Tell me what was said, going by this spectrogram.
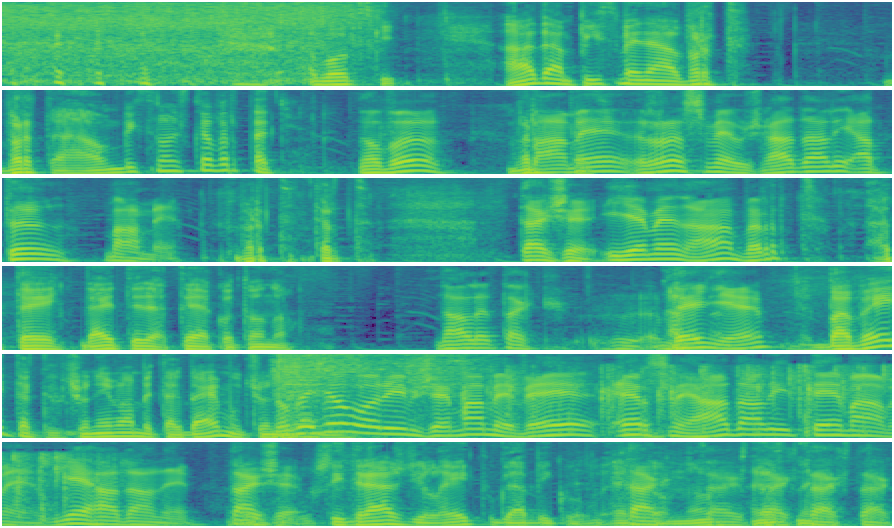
Vodky. Hádam písmená vrt. Vrt, aha, on by chcel dneska vrtať. No V Vrtať. máme, R sme už hádali a T máme. Vrt, trt. Takže ideme na vrt. A T, daj teda T ako to no. Ale tak V nie. Ba V, tak čo nemáme, tak daj mu, čo No veď hovorím, že máme V, R sme hádali, T máme, nehádané. Takže, Už si dráždil, hej, tú Gabiku. tak, no, tak, tak, tak, tak.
